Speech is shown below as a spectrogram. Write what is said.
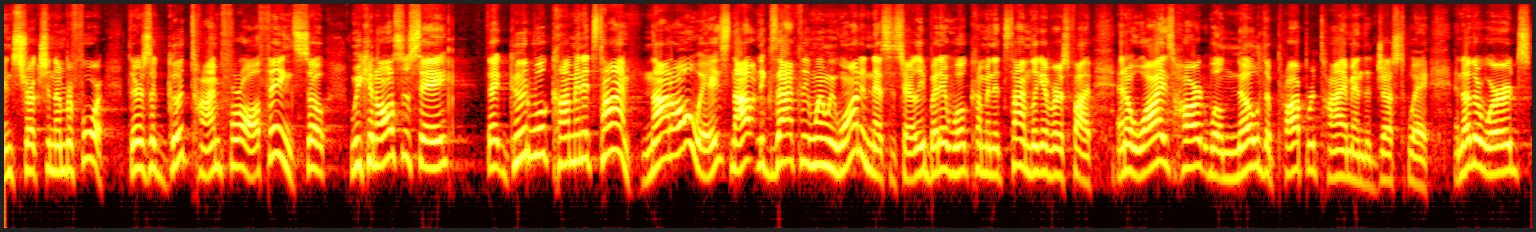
Instruction number four there's a good time for all things. So we can also say that good will come in its time. Not always, not exactly when we want it necessarily, but it will come in its time. Look at verse 5. And a wise heart will know the proper time and the just way. In other words,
